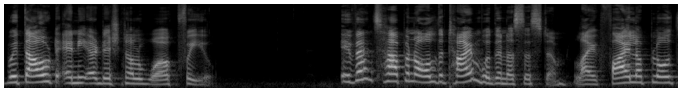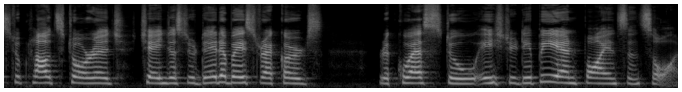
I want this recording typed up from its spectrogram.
without any additional work for you. Events happen all the time within a system, like file uploads to cloud storage, changes to database records, requests to HTTP endpoints, and so on.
